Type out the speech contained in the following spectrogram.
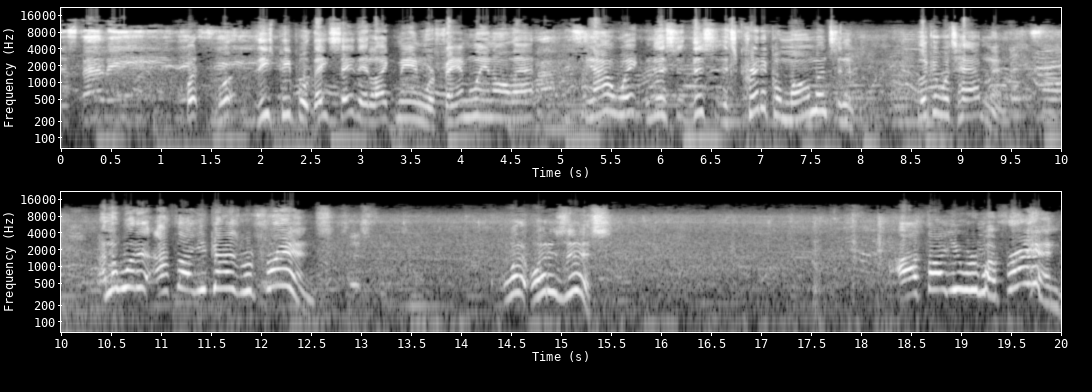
This valley. What, what? These people, they say they like me and we're family and all that. Now wait, this is this. It's critical moments, and look at what's happening. I know what. I thought you guys were friends. What? What is this? I thought you were my friend.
